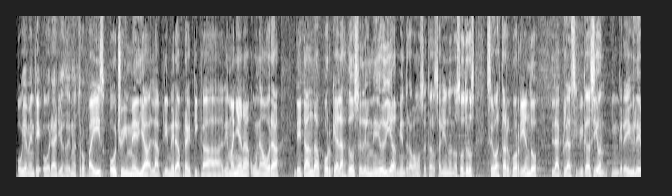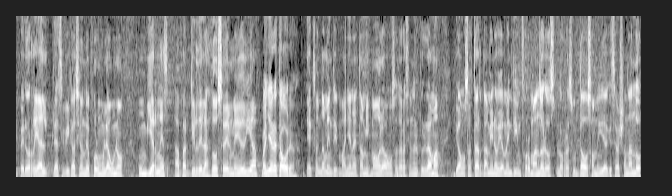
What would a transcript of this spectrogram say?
obviamente horarios de nuestro país, 8 y media la primera práctica de mañana, una hora de tanda, porque a las 12 del mediodía, mientras vamos a estar saliendo nosotros, se va a estar corriendo la clasificación, increíble pero real, clasificación de Fórmula 1 un viernes a partir de las 12 del mediodía. Mañana a esta hora. Exactamente, mañana a esta misma hora vamos a estar haciendo el programa y vamos a estar también obviamente informando los, los resultados a medida que se vayan dando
